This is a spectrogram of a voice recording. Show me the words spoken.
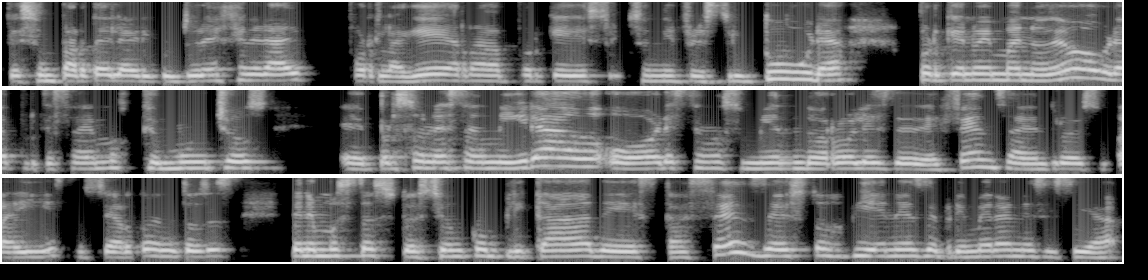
que son parte de la agricultura en general por la guerra, porque hay destrucción de infraestructura, porque no hay mano de obra, porque sabemos que muchas eh, personas han migrado o ahora están asumiendo roles de defensa dentro de su país, ¿no es cierto? Entonces tenemos esta situación complicada de escasez de estos bienes de primera necesidad,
